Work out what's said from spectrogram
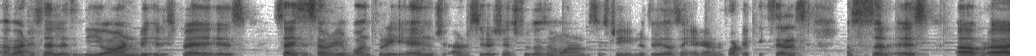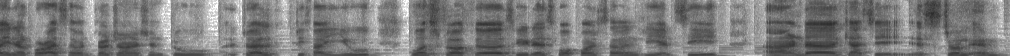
Uh, battery cell is beyond. Display is size is 17.3 inch and resolution is 2160 into 3840 pixels. Processor is uh, Intel Core i7 12th generation 2 1255U burst clock uh, speed is 4.7 GHz and uh, cache is 12 M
